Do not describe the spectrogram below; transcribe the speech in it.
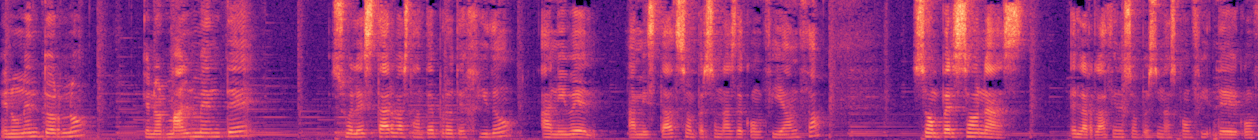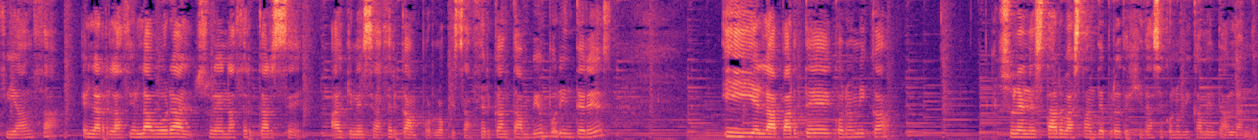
en un entorno que normalmente suele estar bastante protegido a nivel amistad, son personas de confianza, son personas, en las relaciones son personas de confianza, en la relación laboral suelen acercarse a quienes se acercan por lo que se acercan también por interés y en la parte económica suelen estar bastante protegidas económicamente hablando.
